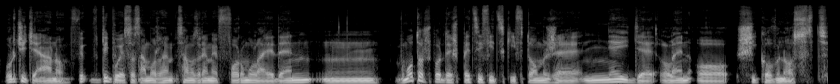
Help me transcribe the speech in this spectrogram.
Určite áno. Typuje sa samozrejme, samozrejme Formula 1. Mm, v motoršport je špecifický v tom, že nejde len o šikovnosť e,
